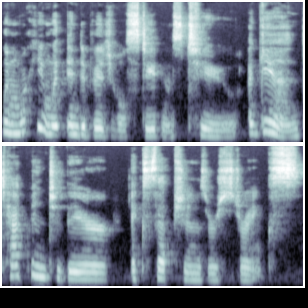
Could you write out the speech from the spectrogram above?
When working with individual students, too, again, tap into their exceptions or strengths.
